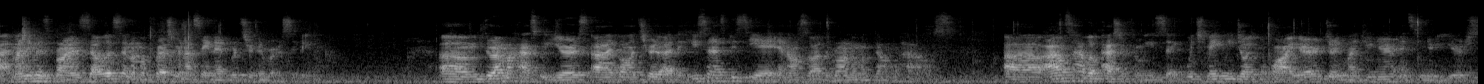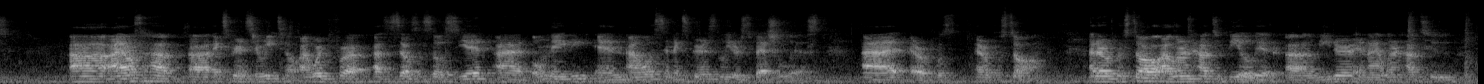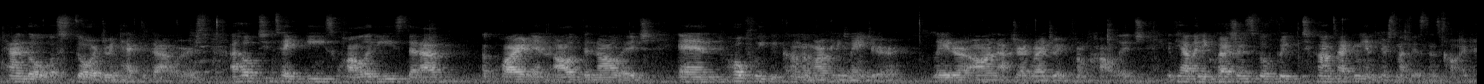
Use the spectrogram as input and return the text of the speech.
Hi, my name is Brian Sellis, and I'm a freshman at St. Edward's University. Um, throughout my high school years, I volunteered at the Houston SPCA and also at the Ronald McDonald House. Uh, I also have a passion for music, which made me join choir during my junior and senior years. Uh, I also have uh, experience in retail. I worked for as a sales associate at Old Navy, and I was an experienced leader specialist at Aeropostale. At Aeropostale, I learned how to be a leader, leader, and I learned how to handle a store during hectic hours. I hope to take these qualities that I've acquired and all of the knowledge and hopefully become a marketing major later on after I graduate from college. If you have any questions, feel free to contact me, and here's my business card.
